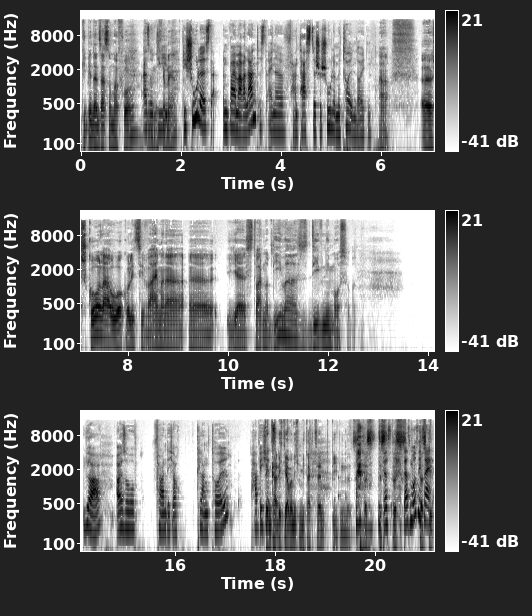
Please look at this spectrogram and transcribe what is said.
Gib mir deinen Satz nochmal vor. Also die, die Schule ist in Weimarer Land ist eine fantastische Schule mit tollen Leuten. Ah. Škola u okolici Weimara e, je stvarno diva s divnim osobama. Ja, also fand ich auch, klang toll. Hab ich Den jetzt, kann ich dir aber nicht mit Akzent bieten. Das, das, das, das, das muss nicht sein,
